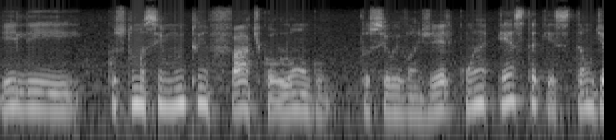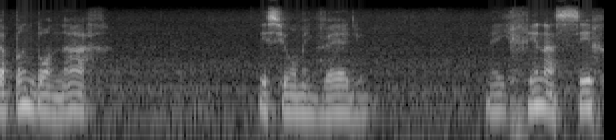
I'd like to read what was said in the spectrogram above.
ele costuma ser muito enfático ao longo do seu evangelho com esta questão de abandonar esse homem velho né, e renascer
